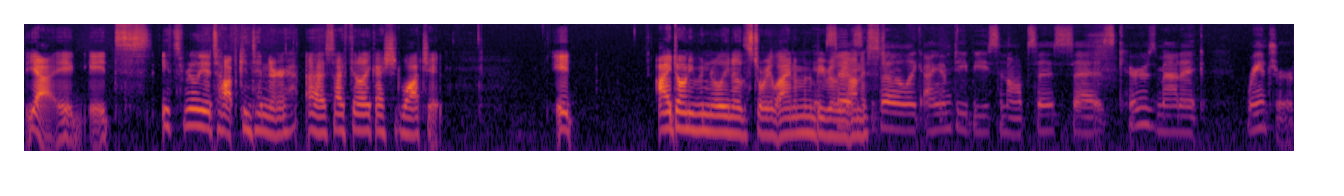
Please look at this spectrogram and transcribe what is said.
Yeah, it, it's it's really a top contender. Uh, so I feel like I should watch it. It, I don't even really know the storyline. I'm gonna be It really says honest. The like IMDb synopsis says charismatic rancher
